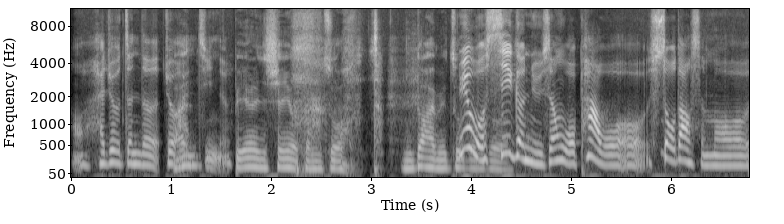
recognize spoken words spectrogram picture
哦，他就真的就安静了。别人先有动作，你都还没做。因为我是一个女生，我怕我受到什么，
